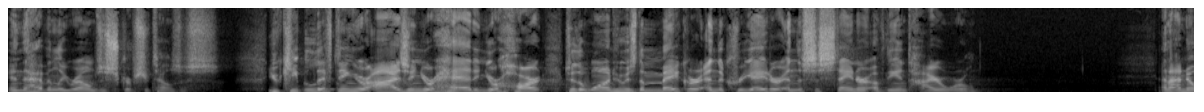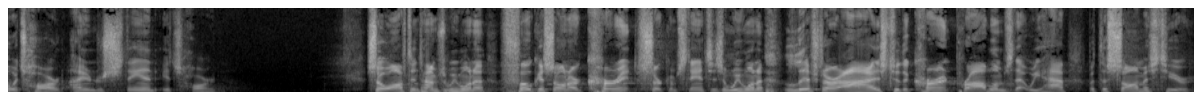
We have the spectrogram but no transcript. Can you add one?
in the heavenly realms, as scripture tells us. You keep lifting your eyes and your head and your heart to the one who is the maker and the creator and the sustainer of the entire world. And I know it's hard. I understand it's hard. So oftentimes we want to focus on our current circumstances and we want to lift our eyes to the current problems that we have. But the psalmist here,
